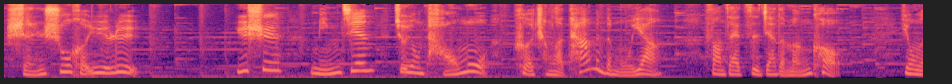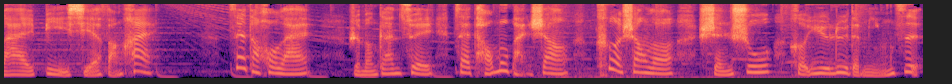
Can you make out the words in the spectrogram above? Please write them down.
神书和玉律，于是民间就用桃木刻成了他们的模样，放在自家的门口，用来辟邪防害。再到后来。人们干脆在桃木板上刻上了神书和玉律的名字，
